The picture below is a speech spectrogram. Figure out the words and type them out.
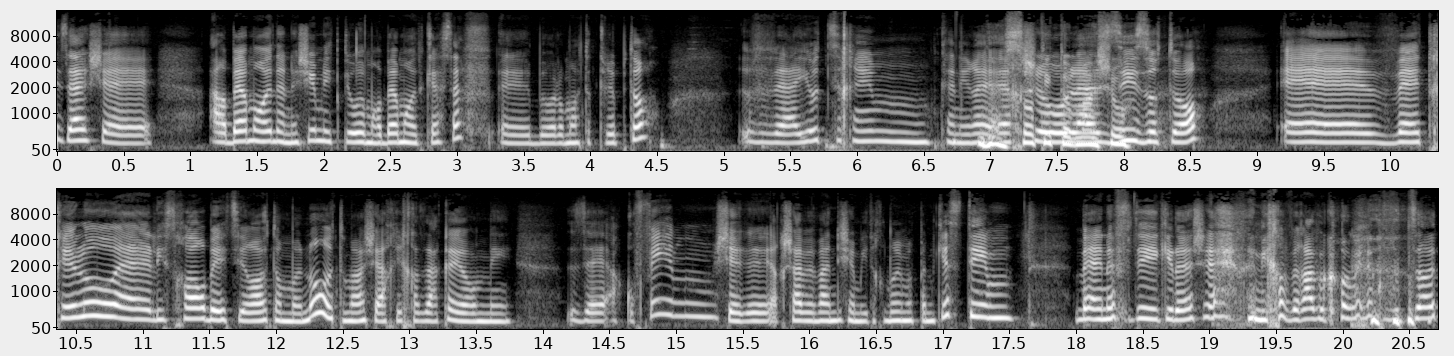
מזה שהרבה מאוד אנשים נתקעו עם הרבה מאוד כסף אה, בעולמות הקריפטו, והיו צריכים כנראה איכשהו איתו משהו. להזיז אותו. אה, והתחילו אה, לסחור ביצירות אומנות, מה שהכי חזק היום זה הקופים, שעכשיו הבנתי שהם התאחדו עם הפנקיסטים ב-NFT, כאילו יש, אני חברה בכל מיני קבוצות,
